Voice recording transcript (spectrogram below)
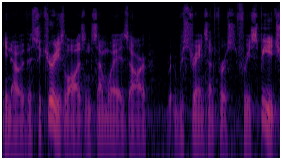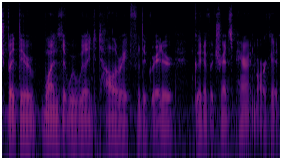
you know the securities laws in some ways are restraints on first free speech, but they're ones that we're willing to tolerate for the greater good of a transparent market.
